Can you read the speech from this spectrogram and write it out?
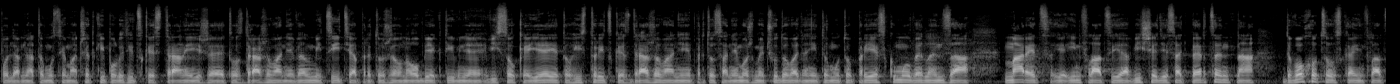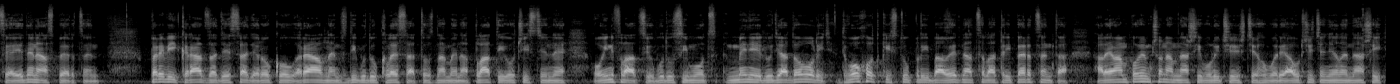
podľa mňa to musia mať všetky politické strany, že to zdražovanie veľmi cítia, pretože ono objektívne vysoké je. Je to historické zdražovanie, preto sa nemôžeme čudovať ani tomuto prieskumu prieskumu, veď len za marec je inflácia vyše 10% na dôchodcovská inflácia 11% Prvýkrát za 10 rokov reálne mzdy budú klesať, to znamená platy očistené o infláciu, budú si môcť menej ľudia dovoliť. Dôchodky stúpli iba o 1,3% Ale ja vám poviem, čo nám naši voliči ešte hovoria, a určite nielen naši,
